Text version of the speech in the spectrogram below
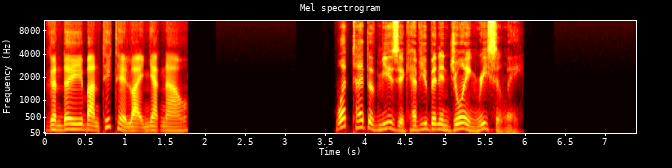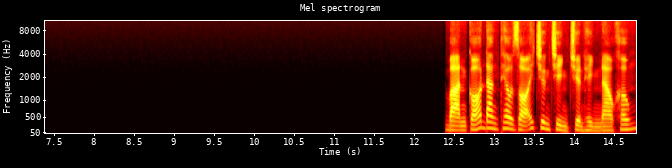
Gần đây bạn thích thể loại nhạc nào? What type of music have you been enjoying recently? Bạn có đang theo dõi chương trình truyền hình nào không?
